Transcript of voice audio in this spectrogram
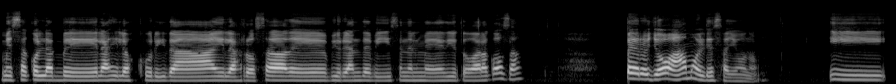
mesa con las velas y la oscuridad y la rosa de Beauty and en el medio y toda la cosa. Pero yo amo el desayuno. Y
